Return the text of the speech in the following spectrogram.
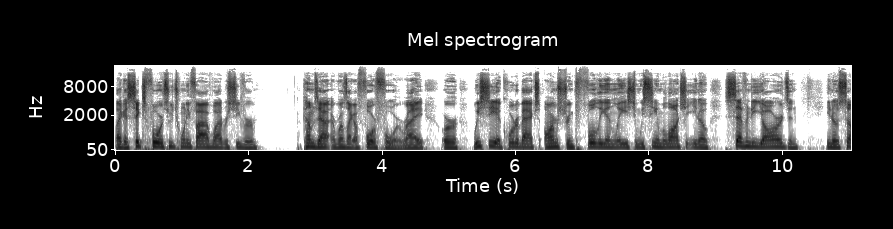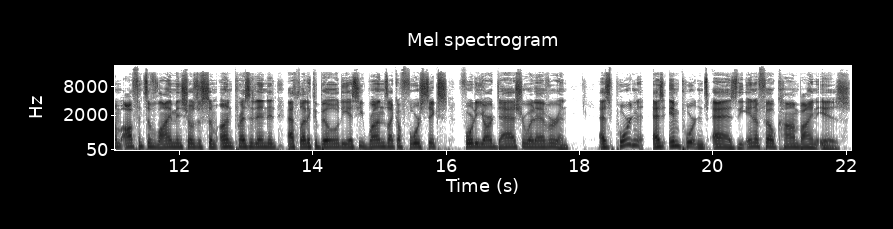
like a 6'4, 225 wide receiver comes out and runs like a 4 4, right? Or we see a quarterback's arm strength fully unleashed and we see him launch it, you know, 70 yards and you know, some offensive lineman shows us some unprecedented athletic ability as he runs like a 4-6 40-yard dash or whatever and as important as important as the NFL combine is,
